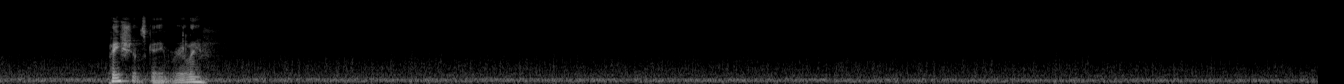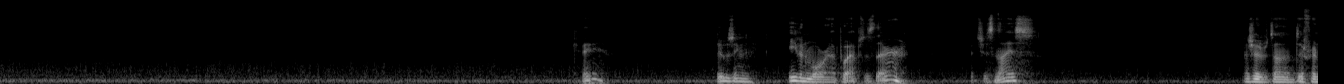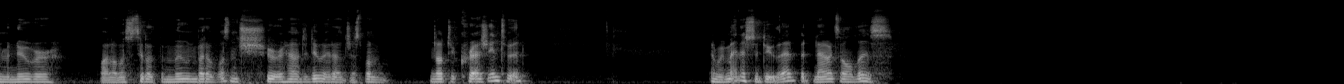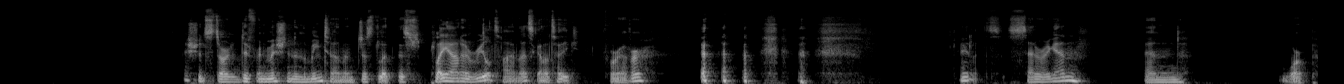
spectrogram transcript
patience game, really. Okay. Losing even more apoapsis there, which is nice. I should have done a different maneuver while I was still at the moon, but I wasn't sure how to do it. I just wanted not to crash into it. And we managed to do that, but now it's all this. I should start a different mission in the meantime and just let this play out in real time. That's gonna take forever. Okay, let's center again and warp.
